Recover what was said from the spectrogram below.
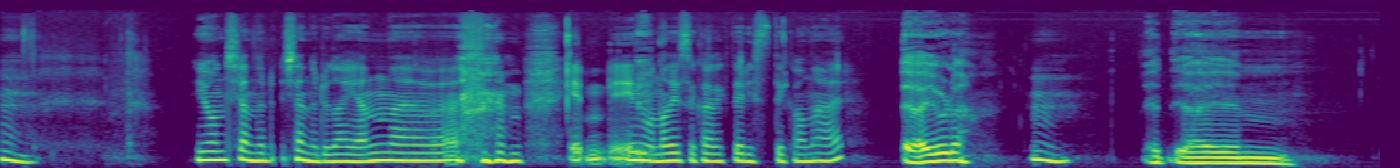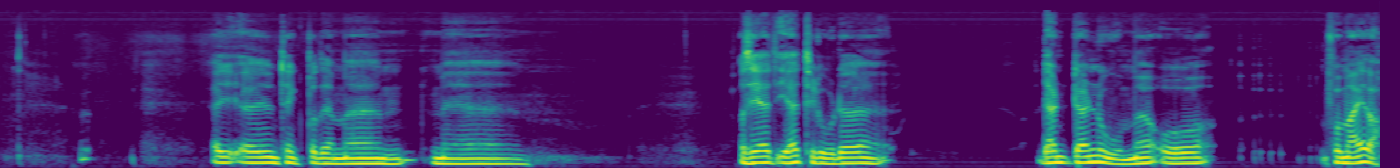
Mm. Jon, kjenner, kjenner, du deg igjen eh, i, i, noen av disse karakteristikkene her? Jeg gjør det. Mm. Jeg, jeg, jeg, jeg, tenker på det med, med Altså, jeg, jeg, tror det det er, det er, noe med å For meg, da.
